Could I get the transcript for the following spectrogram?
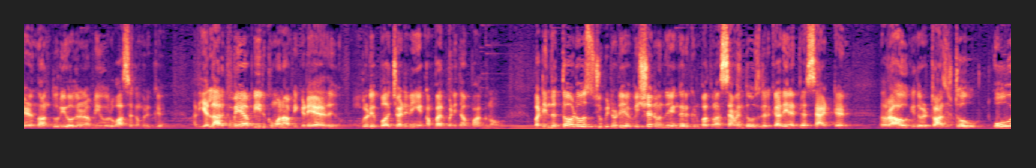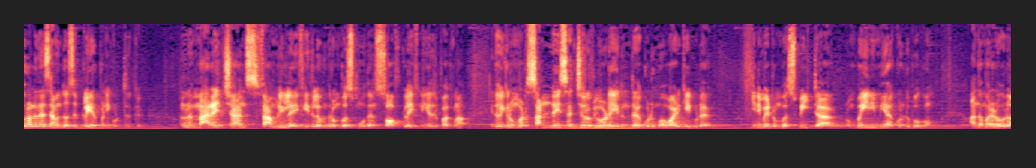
இழந்தான் துரியோதனன் அப்படின்னு ஒரு வாசகம் இருக்கு. அது எல்லாருக்குமே அப்படி இருக்குமானா அப்படி கிடையாது. உங்களுடைய பர்த் சார்ட்டை நீங்கள் கம்பேர் பண்ணி தான் பார்க்கணும். பட் இந்த தேர்ட் ஹவுஸ் ஜூபிட்டருடைய விஷன் வந்து எங்கே இருக்குன்னு பார்த்தோம்னா செவன்த் ஹவுஸில் இருக்குது அதே நேரத்தில் சாட்டன் ராகுக்கு இதோட டிரான்சிட்டோ ஓவரால் இந்த செவன்த் ஹவுஸை கிளியர் பண்ணி கொடுத்துருக்கு. அதனால் மேரேஜ் சான்ஸ் ஃபேமிலி லைஃப் இதில் வந்து ரொம்ப ஸ்மூத் அண்ட் சாஃப்ட் லைஃப் நீங்கள் எதிர்பார்க்கலாம். இது வரைக்கும் ரொம்ப சண்டை சச்சரவுகளோடு இருந்த குடும்ப வாழ்க்கை கூட இனிமேல் ரொம்ப ஸ்வீட்டாக ரொம்ப இனிமையாக கொண்டு போகும். அந்த மாதிரியான ஒரு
